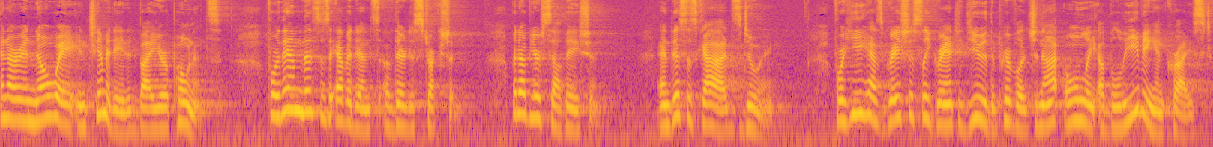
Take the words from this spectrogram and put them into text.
and are in no way intimidated by your opponents. For them, this is evidence of their destruction, but of your salvation. And this is God's doing for he has graciously granted you the privilege not only of believing in Christ,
